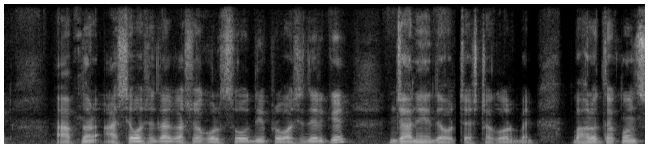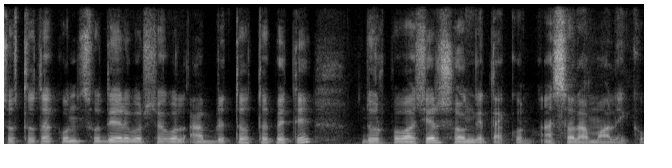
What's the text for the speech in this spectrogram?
আপনার আশেপাশে থাকা সকল সৌদি প্রবাসীদেরকে জানিয়ে দেওয়ার চেষ্টা করবেন। ভালো থাকুন, সুস্থ থাকুন। সৌদি আরবের সকল আপডেট তথ্য পেতে দূরপ্রবাসের সঙ্গে থাকুন। আসসালামু আলাইকুম।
